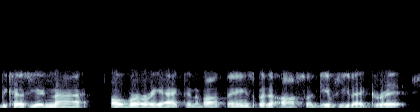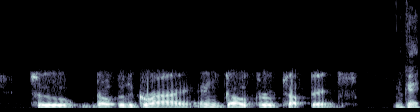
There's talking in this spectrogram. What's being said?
because you're not overreacting about things, but it also gives you that grit to go through the grind and go through tough things. Okay.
